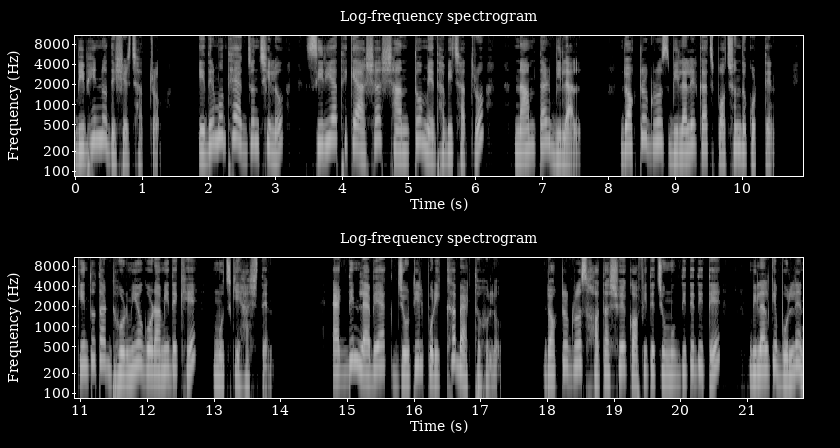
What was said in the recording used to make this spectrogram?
বিভিন্ন দেশের ছাত্র। এদের মধ্যে একজন ছিল সিরিয়া থেকে আসা শান্ত মেধাবী ছাত্র, নাম তার বিলাল। ডক্টর গ্রোস বিলালের কাজ পছন্দ করতেন, কিন্তু তার ধর্মীয় গোড়ামি দেখে মুচকি হাসতেন। একদিন ল্যাবে এক জটিল পরীক্ষা ব্যর্থ হল। ডক্টর গ্রোস হতাশ হয়ে কফিতে চুমুক দিতে দিতে বিলালকে বললেন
